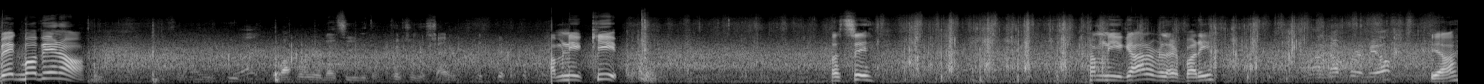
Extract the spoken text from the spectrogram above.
Big Bobino! Walk over here and then see you get the picture of the shiner. How many you keep? Let's see. How many you got over there, buddy? enough for a meal? Yeah?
